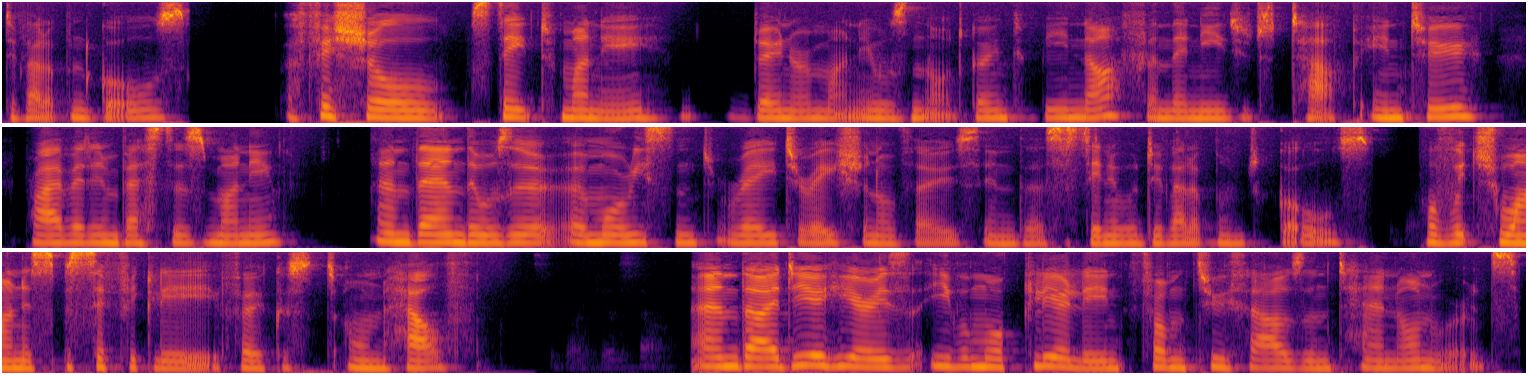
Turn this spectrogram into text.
development goals, official state money, donor money was not going to be enough, and they needed to tap into private investors' money. And then there was a, a more recent reiteration of those in the Sustainable Development Goals, of which one is specifically focused on health. And the idea here is even more clearly from 2010 onwards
